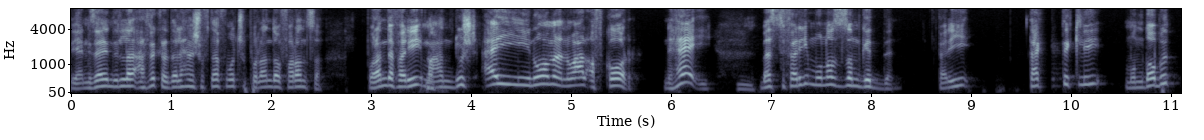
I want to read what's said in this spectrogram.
يعني زي اللي- على فكرة ده اللي إحنا شفناه في ماتش بولندا وفرنسا. بولندا فريق ما. عندوش أي نوع من أنواع الأفكار نهائي. بس فريق منظم جدا. فريق تكتيكلي منضبط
